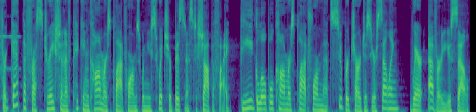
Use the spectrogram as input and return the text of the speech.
Forget the frustration of picking commerce platforms when you switch your business to Shopify, the global commerce platform that supercharges your selling wherever you sell.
